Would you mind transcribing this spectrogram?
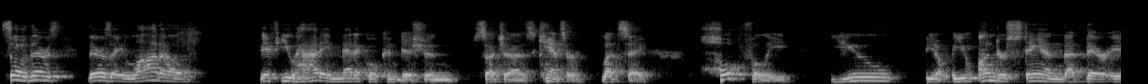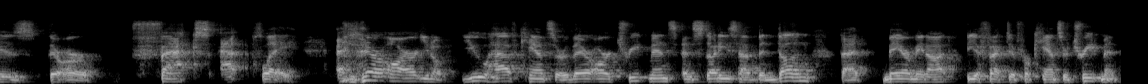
so there's there's a lot of if you had a medical condition such as cancer, let's say, hopefully you you know you understand that there is there are facts at play and there are you know you have cancer. There are treatments and studies have been done that may or may not be effective for cancer treatment.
